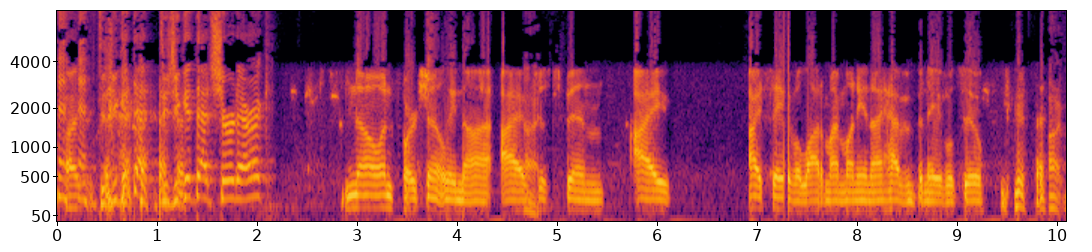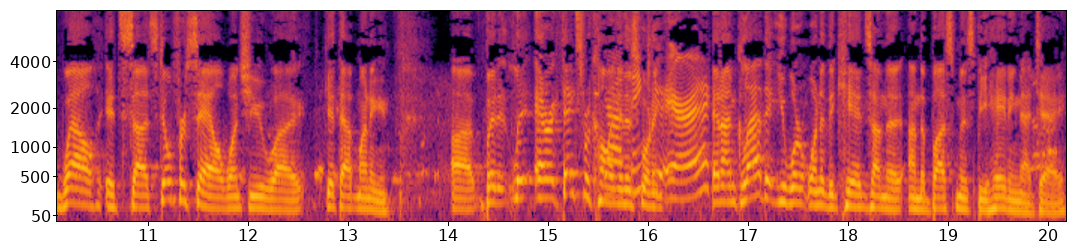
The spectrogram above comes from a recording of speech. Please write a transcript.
Uh, did you get that? Did you get that shirt, Eric? No, unfortunately not. I've right. just been I I save a lot of my money and I haven't been able to. All right, well, it's uh, still for sale once you uh, get that money. Uh, but it, Eric, thanks for calling Yeah, in this thank morning. you, Eric. And I'm glad that you weren't one of the kids on the on the bus misbehaving that day.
